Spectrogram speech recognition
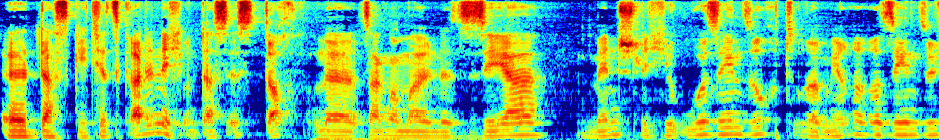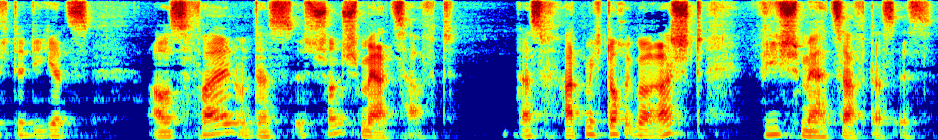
äh, das geht jetzt gerade nicht. Und das ist doch eine, sagen wir mal, eine sehr menschliche Ursehnsucht oder mehrere Sehnsüchte, die jetzt ausfallen und das ist schon schmerzhaft das hat mich doch überrascht, wie schmerzhaft das ist.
